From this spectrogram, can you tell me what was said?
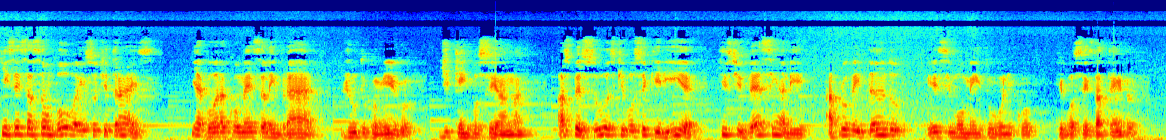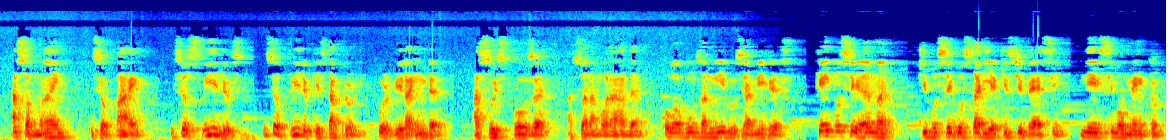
Que sensação boa isso te traz? E agora comece a lembrar, junto comigo, de quem você ama as pessoas que você queria que estivessem ali, aproveitando esse momento único que você está tendo. A sua mãe, o seu pai, os seus filhos, o seu filho que está por, por vir ainda, a sua esposa, a sua namorada, ou alguns amigos e amigas, quem você ama que você gostaria que estivesse nesse momento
